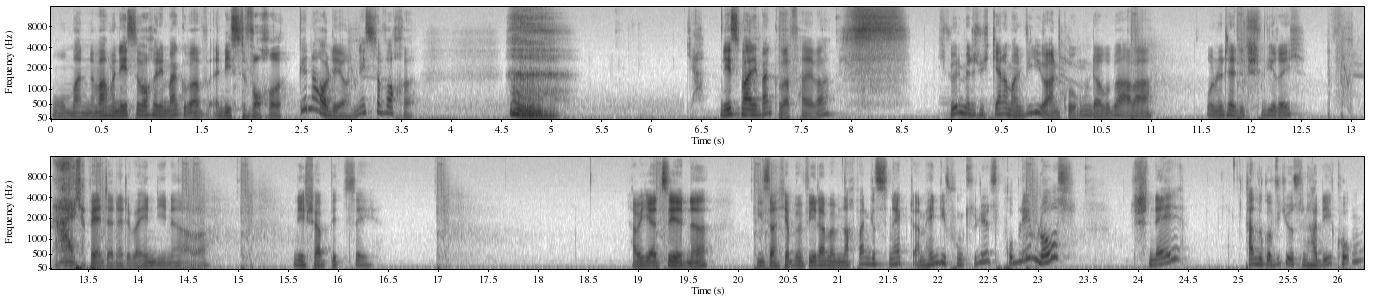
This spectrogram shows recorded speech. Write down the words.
Oh Mann, dann machen wir nächste Woche den Banküberfall. Äh, nächste Woche. Genau, Leon, nächste Woche. Ja, nächstes Mal den Banküberfall, wa? Ich würde mir natürlich gerne mal ein Video angucken darüber, aber ohne Internet ist schwierig. Na, ich habe ja Internet über Handy, ne, aber nicht ab PC. Habe ich erzählt, ne? Wie gesagt, ich habe mit WLAN beim Nachbarn gesnackt. Am Handy funktioniert es problemlos. Schnell. Kann sogar Videos in HD gucken.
